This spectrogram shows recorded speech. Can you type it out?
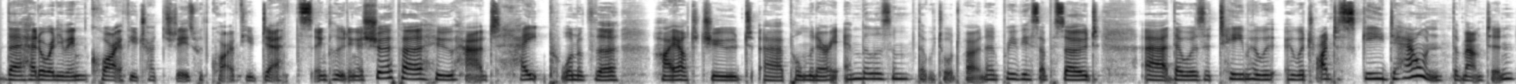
there had already been quite a few tragedies with quite a few deaths, including a Sherpa who had HAPE, one of the high altitude uh, pulmonary embolism that we talked about in a previous episode. Uh, there was a team who were, who were trying to ski down the mountain,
